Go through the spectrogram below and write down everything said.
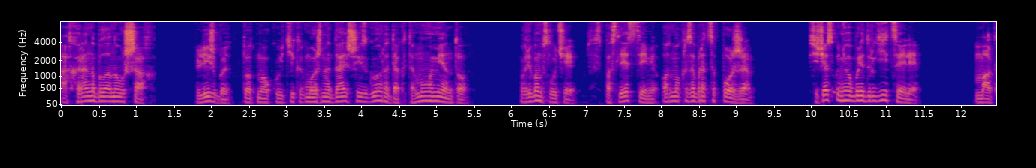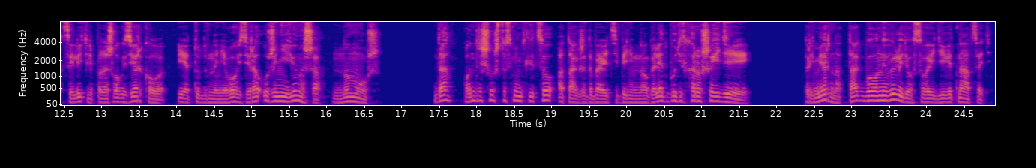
Охрана была на ушах. Лишь бы тот мог уйти как можно дальше из города к тому моменту. В любом случае, с последствиями он мог разобраться позже. Сейчас у него были другие цели. Маг-целитель подошел к зеркалу, и оттуда на него взирал уже не юноша, но муж. Да, он решил, что сменить лицо, а также добавить себе немного лет будет хорошей идеей. Примерно так бы он и выглядел в свои 19,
